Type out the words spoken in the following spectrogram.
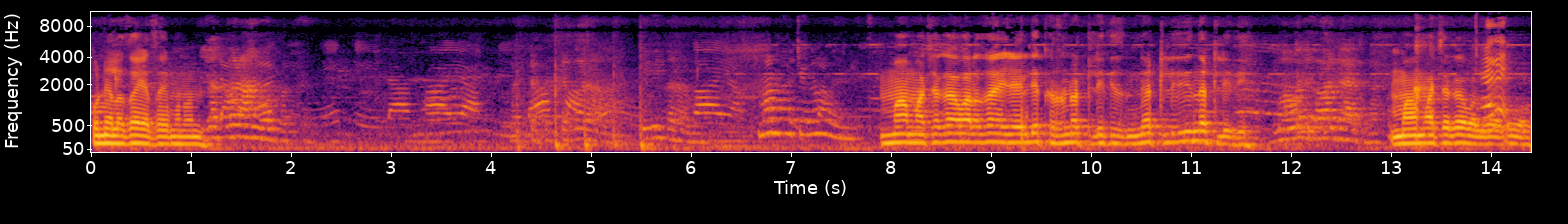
पुण्याला जायचं आहे म्हणून. मामाच्या गावाला जायचे लेकर नटली ती नटली ती नटली ती मामाच्या गावाला जायचं. हो.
